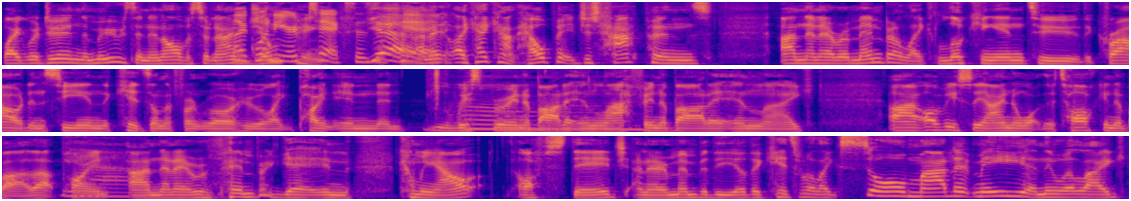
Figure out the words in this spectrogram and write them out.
like we're doing the moves and then all of a sudden i'm Like one of your jumping. tics as a yeah and kid. I, like i can't help it it just happens and then i remember like looking into the crowd and seeing the kids on the front row who were like pointing and whispering about it and oh. laughing about it and like uh, obviously I know what they're talking about at that point. Yeah. And then I remember getting coming out off stage and I remember the other kids were like so mad at me and they were like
